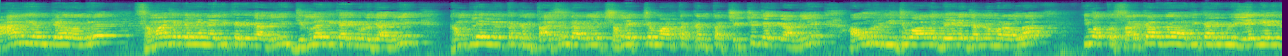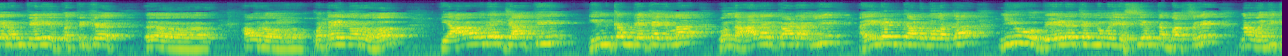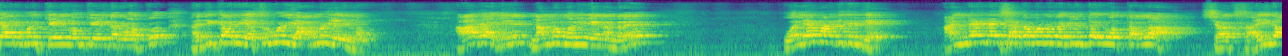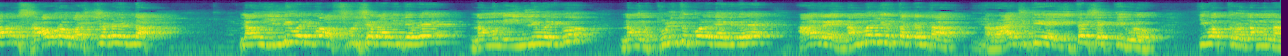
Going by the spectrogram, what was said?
ನಾನು ಏನು ಕೇಳೋದಂದ್ರೆ ಸಮಾಜ ಕಲ್ಯಾಣ ಅಧಿಕಾರಿಗಾಗಲಿ, ಜಿಲ್ಲಾಧಿಕಾರಿಗಳಿಗಾಗಲಿ ಕಂಪ್ಲೇಂಟ್ ಇರ್ತಕ್ಕಂಥ ತಹಸೀಲ್ದಾರ್ಗಳಿಗೆ ಸಮೀಕ್ಷೆ ಮಾಡ್ತಕ್ಕಂಥ ಶಿಕ್ಷಕರಿಗಾಗಲಿ ಅವರು ನಿಜವಾದ ಬೇಡ ಜಂಗಮರಲ್ಲ ಇವತ್ತು ಸರ್ಕಾರದ ಅಧಿಕಾರಿಗಳು ಏನು ಹೇಳಿದ್ದಾರೆ ಅಂತೇಳಿ ಪತ್ರಿಕೆ ಅವರು ಕೊಟ್ರಯ್ಯನವರು ಯಾವುದೇ ಜಾತಿ ಇನ್ಕಮ್ ಬೇಕಾಗಿಲ್ಲ, ಒಂದು ಆಧಾರ್ ಕಾರ್ಡ್ ಆಗಲಿ, ಐಡೆಂಟ್ ಕಾರ್ಡ್ ಮೂಲಕ ನೀವು ಬೇಡ ಚಂಗಮ ಎಸ್ ಸಿ ಅಂತ ಬರ್ಸ್ರಿ. ನಾವು ಅಧಿಕಾರಿಗಳು ಕೇಳಿ ಅಂತ ಹೇಳಿದಾರೆ ಹೊರತು ಅಧಿಕಾರಿ ಹೆಸರುಗಳು ಯಾರನ್ನೂ ಹೇಳಿಲ್ಲ. ಹಾಗಾಗಿ ನಮ್ಮ ಮನವಿ ಏನಂದ್ರೆ, ಒಲೆ ಮಾದಿಗರಿಗೆ ಹನ್ನೆರಡನೇ ಶತಮಾನದಾಗಲಿಂದ ಇವತ್ತಲ್ಲ ಐದಾರು ಸಾವಿರ ವರ್ಷಗಳಿಂದ ನಾವು ಇಲ್ಲಿವರೆಗೂ ಅಸ್ಪೃಶ್ಯರಾಗಿದ್ದೇವೆ. ನಮ್ಮನ್ನು ಇಲ್ಲಿವರೆಗೂ ನಮ್ಮನ್ನು ತುಳಿತುಕೊಳ್ಳಲಾಗಿದೆ ಆದರೆ ನಮ್ಮಲ್ಲಿ ಇರ್ತಕ್ಕಂತ ರಾಜಕೀಯ ಹಿತಶಕ್ತಿಗಳು ಇವತ್ತು ನಮ್ಮನ್ನ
